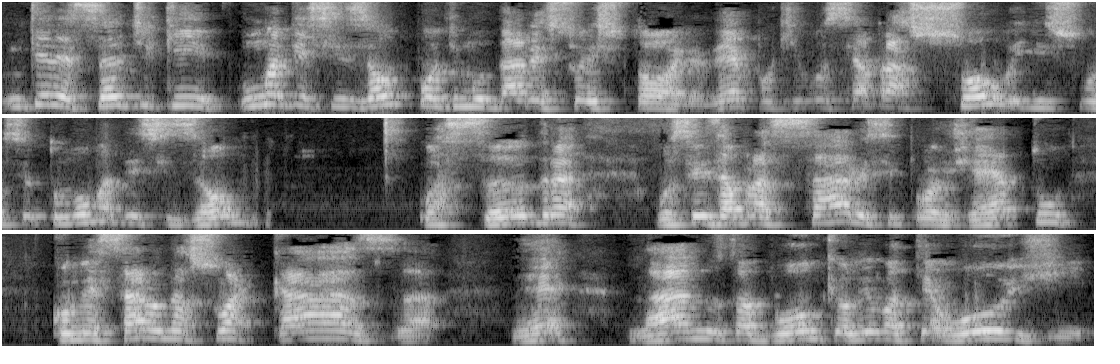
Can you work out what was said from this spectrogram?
Interessante que uma decisão pode mudar a sua história, né? Porque você abraçou isso, você tomou uma decisão com a Sandra, vocês abraçaram esse projeto, começaram na sua casa, né? Lá no Taboão, que eu lembro até hoje,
